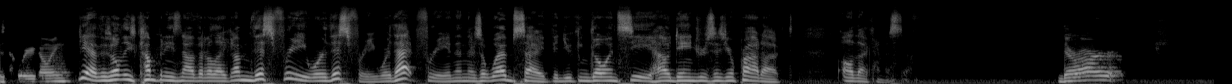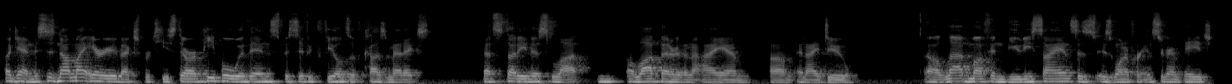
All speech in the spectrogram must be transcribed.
is that where you're going? Yeah, there's all these companies now that are like, I'm this free, we're this free, we're that free. And then there's a website that you can go and see how dangerous is your product, all that kind of stuff. There are again, this is not my area of expertise. There are people within specific fields of cosmetics that study this a lot, a lot better than I am, um, and I do. Uh, Lab Muffin Beauty Science is, is one of her Instagram page.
